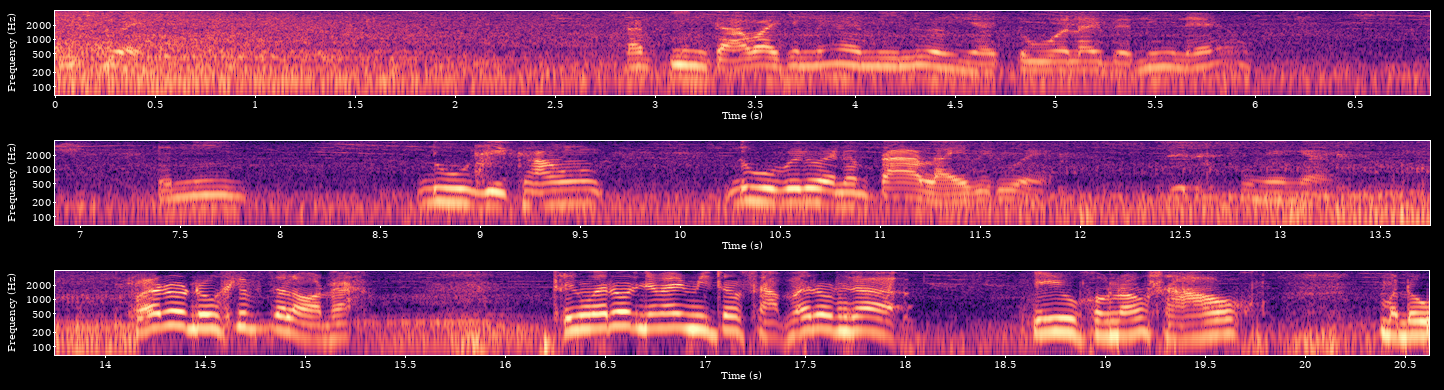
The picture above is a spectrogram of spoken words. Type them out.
คิดด้วย ตามจริงกะว่าจะไม่ให้มีเรื่องใหญ่ตัวอะไรแบบนี้แล้วตอนนี้ดูกี่ครั้งดูไปด้วยน้ำตาไหลไปด้วยพูดง่ายวัยรุ่นดูคลิปตลอดนะ ถึงวัยรุ่นจะไม่มีโทรศัพท์วัยรุ่นก็มีอยู่ของน้องสาว มาดู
